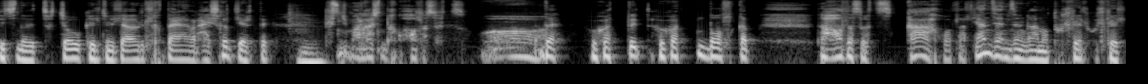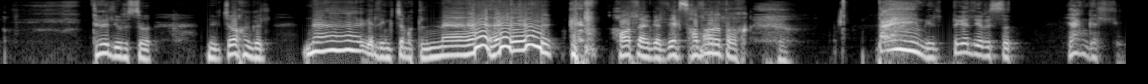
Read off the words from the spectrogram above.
би ч нөөж жоок хэлж мэлээ орилготой амар хашгирж ярьдаг. Тэгсэн чинь маргааш нь байхгүй хоолоос өтсөн. Тэ хөхөт хөхөт нь дуулах гээд хоолоос өтсөн. Гаа ахуулаад янз янзын гаанууд түлхээл хүлхээл. Тэгэл ерөөсөө нэг жоох ингээл наа гэл ингэж гутал наа хоолоо ингээл яг солоороод байгаа. Бам гэл. Тэгэл ерөөсөө яг ингээл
